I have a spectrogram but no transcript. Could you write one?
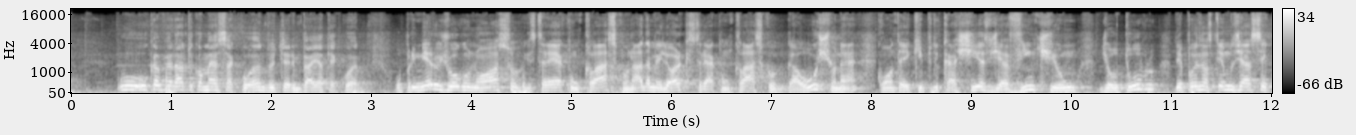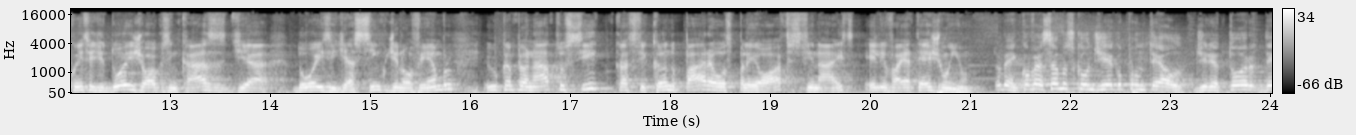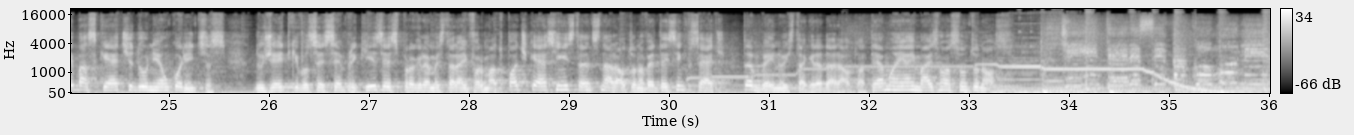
O, o, campeonato começa quando e vai até quando? O primeiro jogo nosso estreia com clássico, nada melhor que estrear com clássico gaúcho, né? Contra a equipe do Caxias, dia 21 de outubro. Depois nós temos já a sequência de dois jogos em casa, dia 2 e dia 5 de novembro. E o campeonato, se classificando para os playoffs finais, ele vai até junho. Tudo bem, conversamos com Diego Puntel, diretor de basquete do União Corinthians. Do jeito que você sempre quis, esse programa estará em formato podcast em instantes na Arauto 957, também no Instagram da Arauto. Até amanhã em mais um assunto nosso. De interesse da comunidade,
